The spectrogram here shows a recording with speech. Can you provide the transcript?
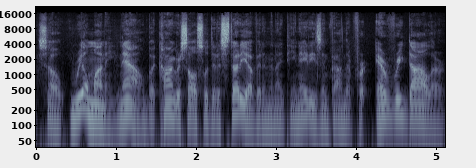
So real money now, but Congress also did a study of it in the 1980s and found that for every dollar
